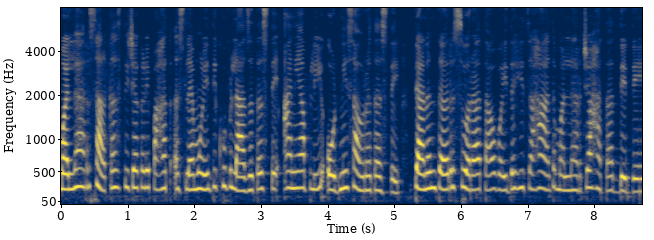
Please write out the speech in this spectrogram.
मल्हार सारखाच तिच्याकडे पाहत असल्यामुळे ती खूप लाजत असते आणि आपली ओढणी सावरत असते. त्यानंतर स्वराता वैदहीचा हात मल्हारच्या हातात देते.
